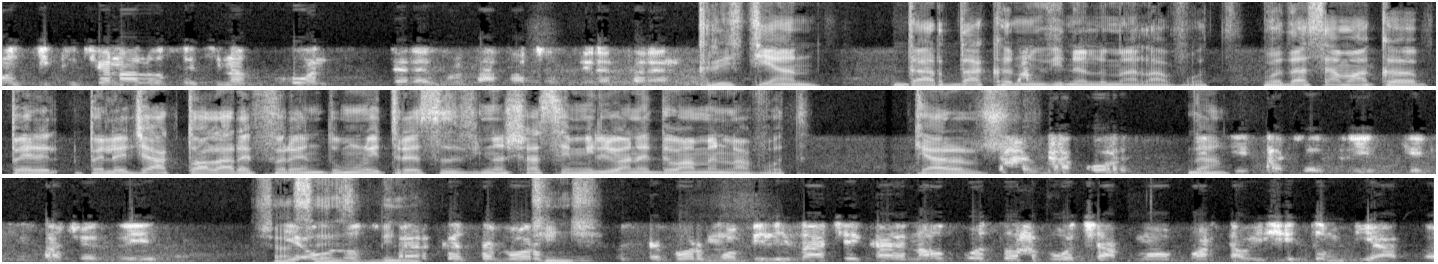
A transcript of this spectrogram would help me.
Constituțională o să țină cont de rezultatul acestui referendum. Cristian, dar dacă nu vine lumea la vot? Vă dați seama că pe, pe legea actuală a referendumului trebuie să vină 6 milioane de oameni la vot. Chiar Sunt de acord, Da. există acest risc, există acest risc. 6 Eu nu bine? sper că se vor, 5. se vor mobiliza cei care n-au fost la vot și acum au parte au ieșit în piață.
